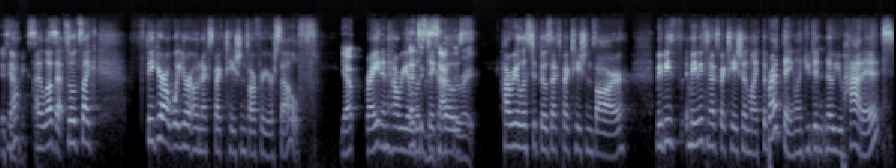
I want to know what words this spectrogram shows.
if yeah, that makes sense i love that. So it's like figure out what your own expectations are for yourself yep. right? And how realistic exactly those right. how realistic those expectations are. Maybe maybe it's an expectation like the bread thing like you didn't know you had it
